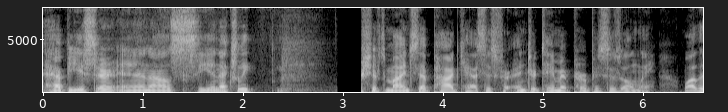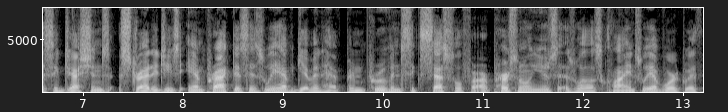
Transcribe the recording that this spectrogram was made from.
Happy Easter, and I'll see you next week. Shift Mindset podcast is for entertainment purposes only. While the suggestions, strategies, and practices we have given have been proven successful for our personal use as well as clients we have worked with,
